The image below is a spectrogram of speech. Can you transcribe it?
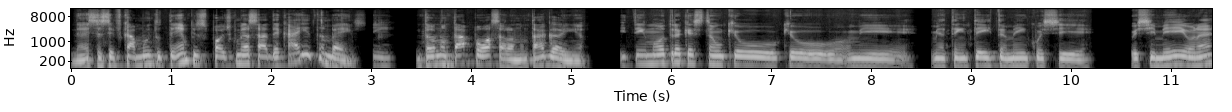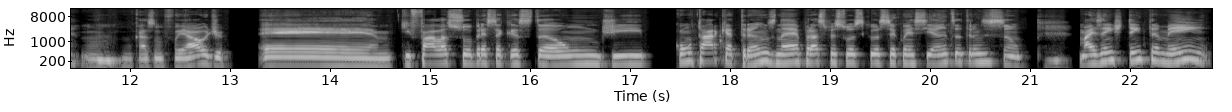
Né? Se você ficar muito tempo, isso pode começar a decair também. Sim. Então não tá possa, ela não tá ganha. E tem uma outra questão que eu, que eu me, me atentei também com esse, com esse e-mail, né? No, Hum. no caso não foi áudio. É, que fala sobre essa questão de contar que é trans, né? Para as pessoas que você conhecia antes da transição. Hum. Mas a gente tem também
